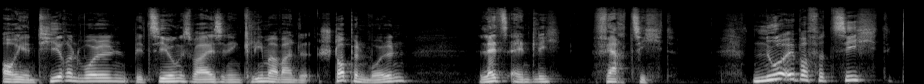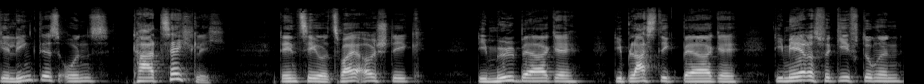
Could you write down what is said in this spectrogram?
orientieren wollen, beziehungsweise den Klimawandel stoppen wollen, letztendlich Verzicht. Nur über Verzicht gelingt es uns tatsächlich, den CO2-Ausstieg, die Müllberge, die Plastikberge, die Meeresvergiftungen,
